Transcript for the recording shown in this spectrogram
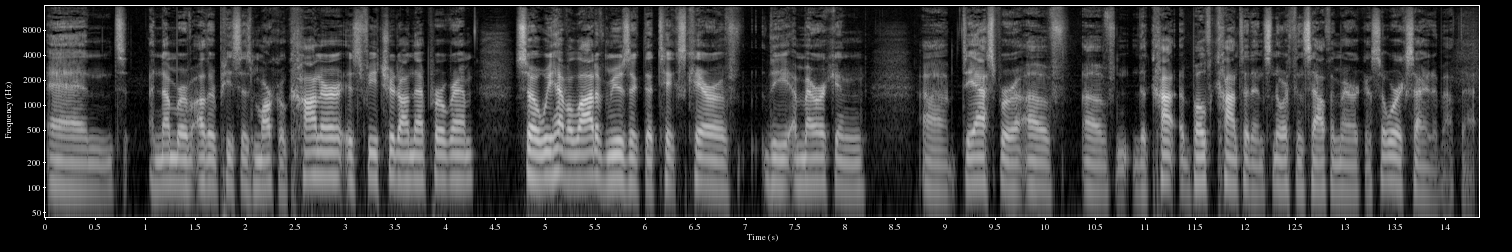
and a number of other pieces. Mark O'Connor is featured on that program. So we have a lot of music that takes care of the American uh, diaspora of of the con- both continents, North and South America. So we're excited about that.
